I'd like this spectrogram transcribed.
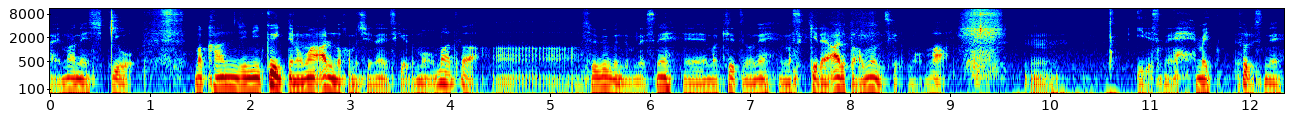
はい。まあね、四季を、まあ、感じにくいっていうのはあるのかもしれないですけれども、まあ、ただ、あそういう部分でもですね、えー、まあ、季節のね、まあ、好き嫌いあるとは思うんですけども、まあ、うん、いいですね。まあ、そうですね。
